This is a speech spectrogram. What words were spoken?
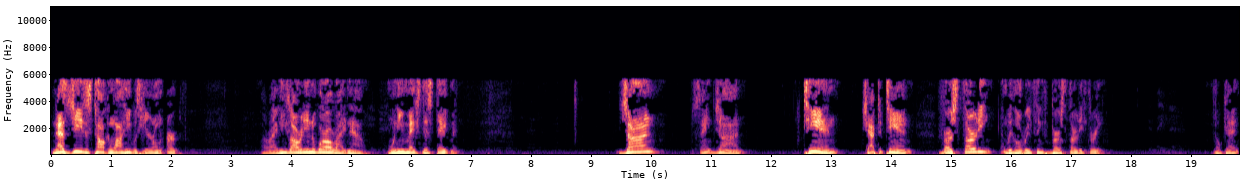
And that's Jesus talking while he was here on earth. All right, he's already in the world right now when he makes this statement. John, St. John 10, chapter 10, verse 30, and we're going to read through verse 33. Okay?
